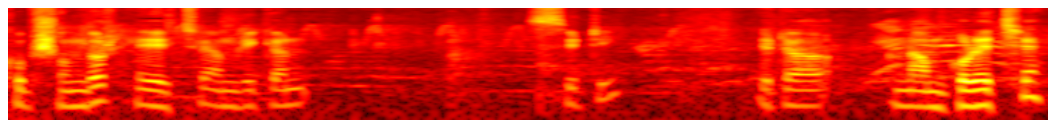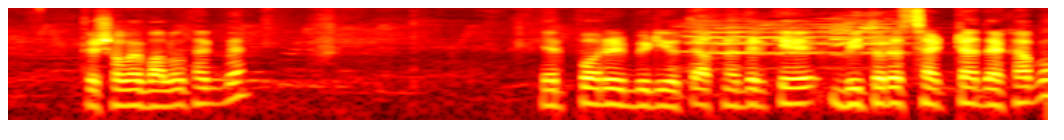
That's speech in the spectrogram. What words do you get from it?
খুব সুন্দর, এই হচ্ছে আমেরিকান সিটি, এটা নাম করেছে। তো সবাই ভালো থাকবেন। এরপরের ভিডিওতে আপনাদেরকে ভিতরের সাইডটা দেখাবো।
